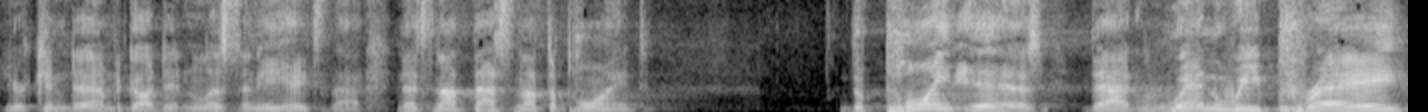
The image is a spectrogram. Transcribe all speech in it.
you're condemned, God didn't listen, he hates that. That's not that's not the point. The point is that when we pray,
